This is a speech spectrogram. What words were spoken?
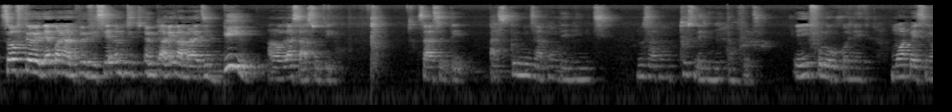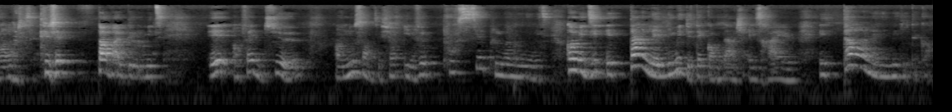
Sauf que dès qu'on a un peu vissé, un petit, avec la maladie, bim, alors là, ça a sauté. Ça a sauté. Parce que nous avons des limites. Nous avons tous des limites en fait. Et il faut le reconnaître. Moi, personnellement, je sais que j'ai pas mal de limites. Et en fait, Dieu en nous sanctifiant, il veut pousser plus loin nos limites. Comme il dit, étends les limites de tes cordages Israël. Étends les limites de tes cordages.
